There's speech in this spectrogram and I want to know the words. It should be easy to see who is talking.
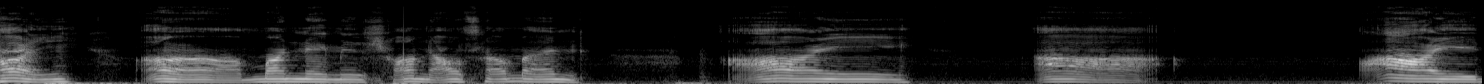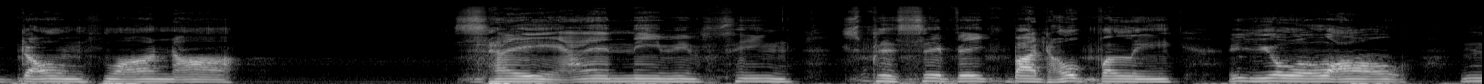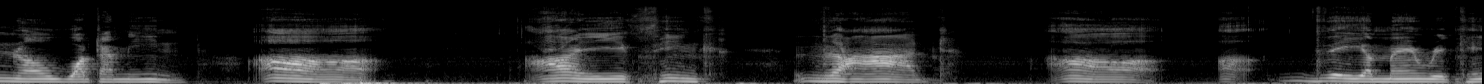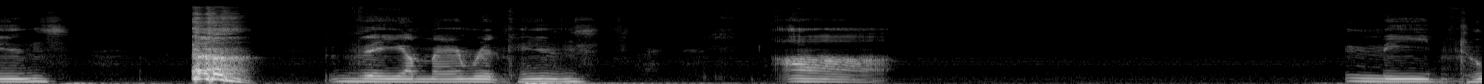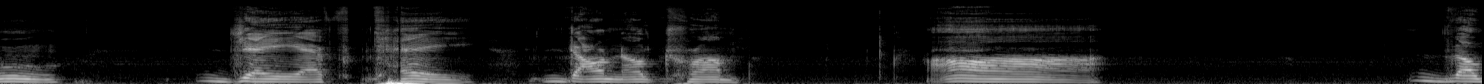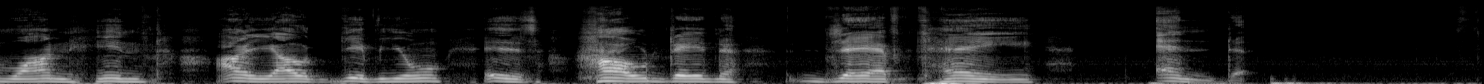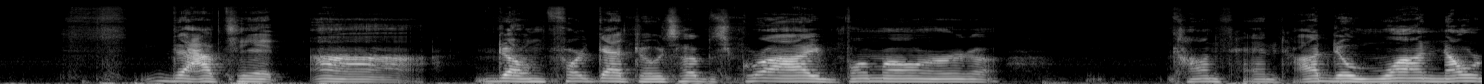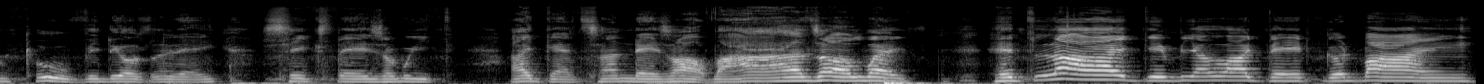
Speaker 1: Hi, uh, my name is Sean Awesome and I, uh, I don't wanna say anything specific, but hopefully you'll all know what I mean. Uh, I think that uh, uh, the Americans, the Americans, uh, to JFK Donald Trump. Ah. The one hint I'll give you is how did JFK end? That's it. Ah. Don't forget to subscribe for more content. I do one or two videos a day, six days a week. I get Sundays off as always. Hit like if you liked it. Goodbye.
